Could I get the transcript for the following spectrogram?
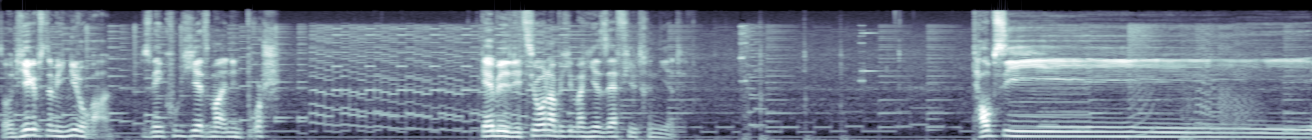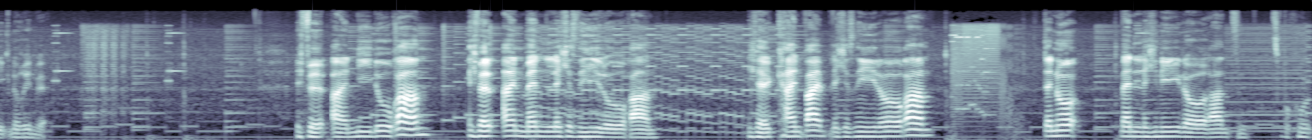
So, und hier gibt es nämlich Nidoran. Deswegen gucke ich jetzt mal in den Busch. Gelbe Edition habe ich immer hier sehr viel trainiert. Taubsi ignorieren wir. Ich will ein Nidoran. Ich will ein männliches Nidoran. Ich will kein weibliches Nidoran. Denn nur männliche Nidoran sind super cool.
